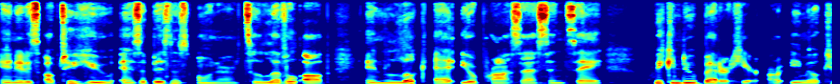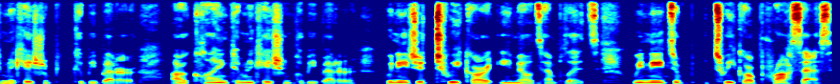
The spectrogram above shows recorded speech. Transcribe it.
And it is up to you as a business owner to level up and look at your process and say, we can do better here. Our email communication could be better. Our client communication could be better. We need to tweak our email templates. We need to tweak our process.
